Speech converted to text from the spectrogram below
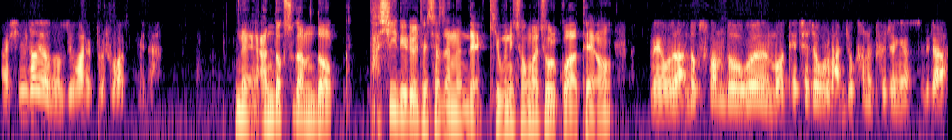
아, 심성영 선수의 활약도 좋았습니다. 네. 안덕수 감독 다시 1위를 되찾았는데 기분이 정말 좋을 것 같아요. 네, 오늘 안덕수 감독은 뭐 대체적으로 만족하는 표정이었습니다.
